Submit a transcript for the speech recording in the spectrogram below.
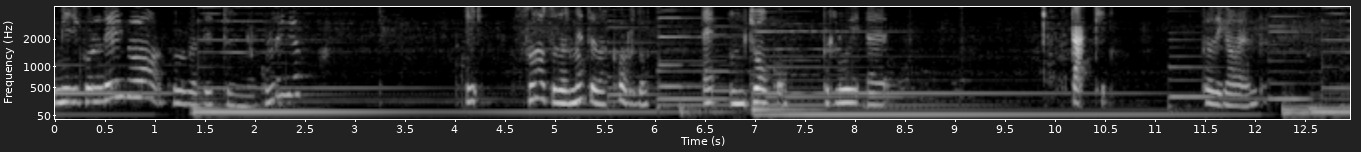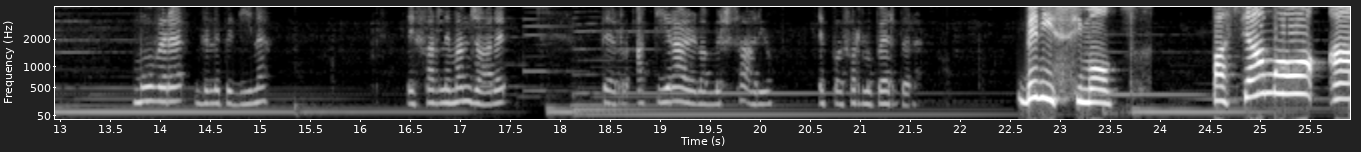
Mi ricollego a quello che ha detto il mio collega sono totalmente d'accordo. È un gioco. Per lui è scacchi. Praticamente. Muovere delle pedine e farle mangiare per attirare l'avversario e poi farlo perdere. Benissimo. Passiamo a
